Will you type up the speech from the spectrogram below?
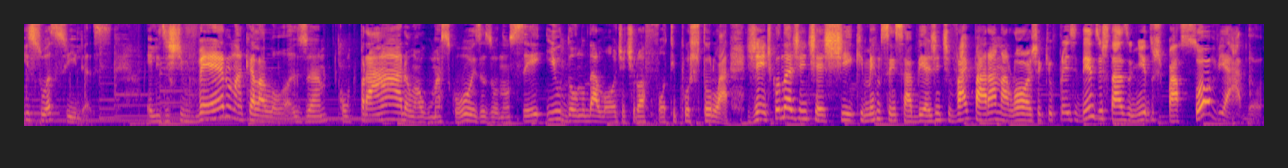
e suas filhas. Eles estiveram naquela loja, compraram algumas coisas ou não sei, e o dono da loja tirou a foto e postou lá. Gente, quando a gente é chique, mesmo sem saber, a gente vai parar na loja que o presidente dos Estados Unidos passou, viado.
